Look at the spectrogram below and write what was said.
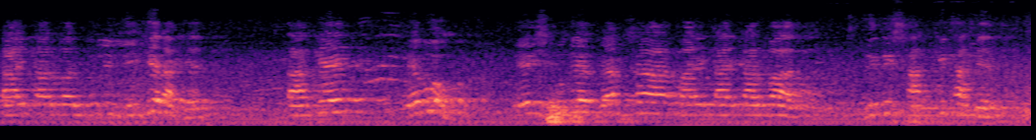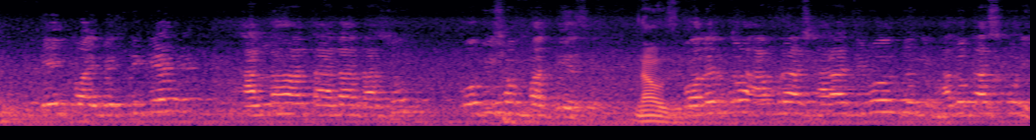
কায় কারবারগুলি লিখে রাখেন তাকে এবং এই সুদের ব্যবসা বা এই কায় কারবার যিনি সাক্ষী থাকেন এই কয় ব্যক্তিকে আল্লাহ তাআলা রাসূল অভিসম্পাদ দিয়েছে। বলেন তো আমরা সারা জীবন যদি ভালো কাজ করি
